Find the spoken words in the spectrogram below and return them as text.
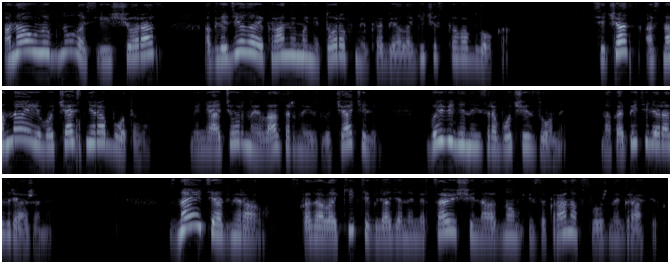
Она улыбнулась и еще раз оглядела экраны мониторов микробиологического блока. Сейчас основная его часть не работала. Миниатюрные лазерные излучатели выведены из рабочей зоны, накопители разряжены. «Знаете, адмирал, сказала Кити, глядя на мерцающий на одном из экранов сложный график.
